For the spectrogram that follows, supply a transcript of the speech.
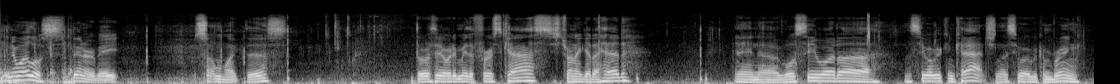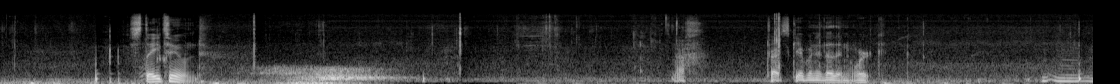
you know what, a little spinner bait. Something like this. Dorothy already made the first cast. She's trying to get ahead. And uh, we'll see what, uh, let's see what we can catch and let's see what we can bring. Stay tuned. Ugh, tried skipping it, that didn't work. Mm -mm.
